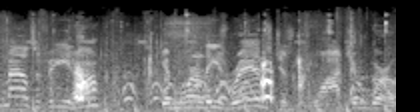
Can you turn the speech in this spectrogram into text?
five mouths to feed, huh? Give them one of these ribs, just watch them grow.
